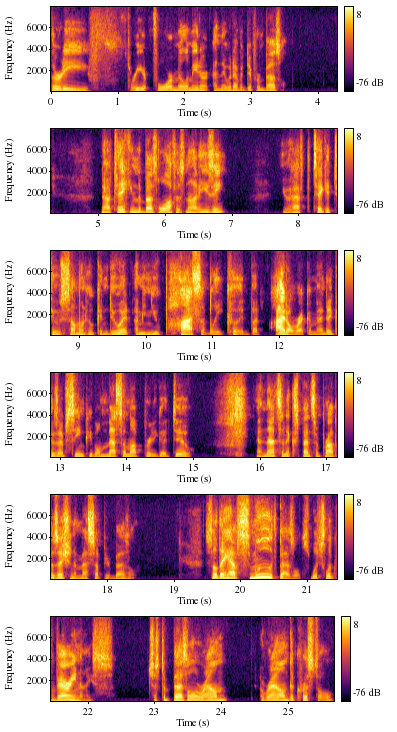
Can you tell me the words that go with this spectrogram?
33 or 4 millimeter, and they would have a different bezel. Now, taking the bezel off is not easy. You have to take it to someone who can do it. I mean, you possibly could, but I don't recommend it because I've seen people mess them up pretty good too. And that's an expensive proposition to mess up your bezel. So they have smooth bezels, which look very nice. Just a bezel around around the crystal,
